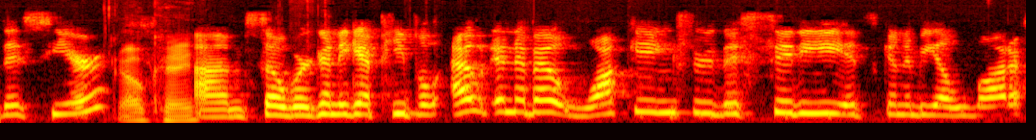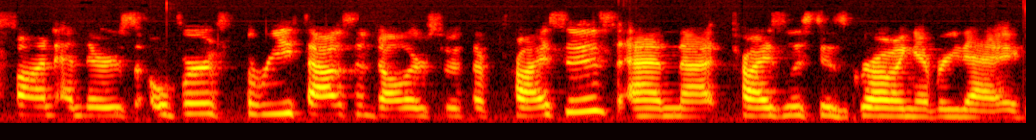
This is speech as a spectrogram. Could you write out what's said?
this year. Okay. Um, so we're going to get people out and about walking through the city. It's going to be a lot of fun, and there's over three thousand dollars worth of prizes, and that prize list is growing every day.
